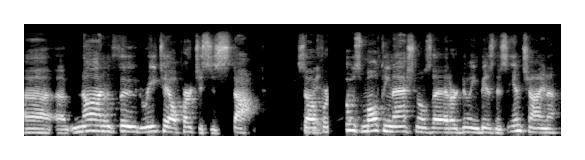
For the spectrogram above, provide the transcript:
Uh, uh, non-food retail purchases stopped so right. for those multinationals that are doing business in China,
